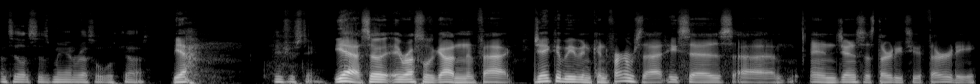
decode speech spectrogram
until it says man wrestled with God. yeah Interesting. Yeah, so it wrestled with God, and in fact, Jacob even confirms that. He says uh, in Genesis thirty-two thirty,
